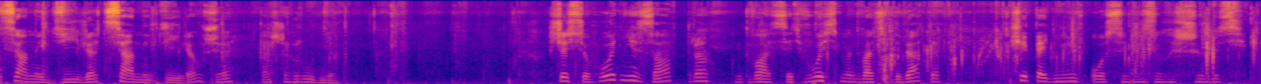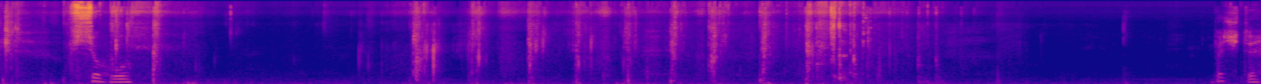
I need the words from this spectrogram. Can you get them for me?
ця неділя, ця неділя, вже 1 грудня. Ще сьогодні, завтра, 28, 29, ще 5 днів осені залишилось всього. Бачите?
